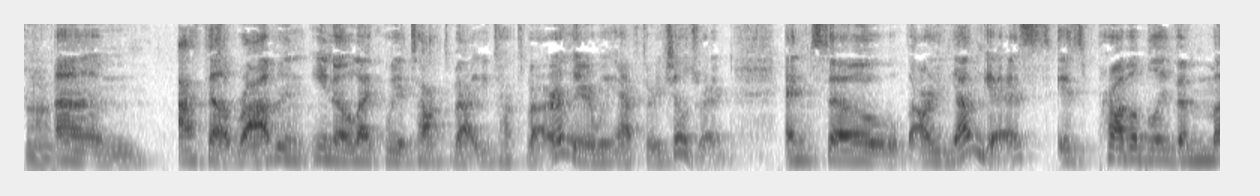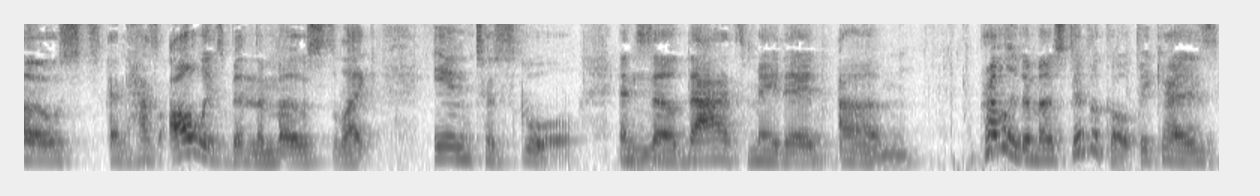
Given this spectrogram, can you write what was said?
Uh-huh. um, I felt robbed, and you know, like we had talked about, you talked about earlier, we have three children, and so our youngest is probably the most, and has always been the most, like into school, and so Mm-hmm. that's made it um, probably the most difficult because.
